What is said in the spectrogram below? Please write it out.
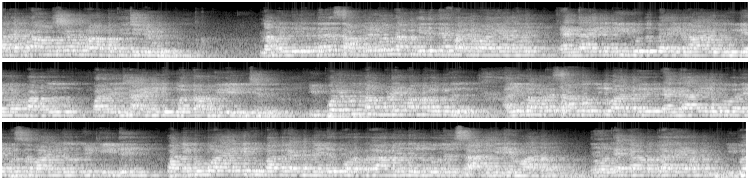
പല പ്രാവശ്യം ആവർത്തിച്ചിട്ടുണ്ട്. നമ്മൾ നിരന്തര സമരങ്ങൾ നടത്തിയതിന്റെ ഫലമായാണ് രണ്ടായിരത്തി ഇരുപത് വരെയുള്ള ആനുകൂല്യം പത്ത് പതിനഞ്ചായിരം രൂപ നമുക്ക് ലഭിച്ചത്. ഇപ്പോഴും നമ്മുടെ മക്കൾക്ക് അല്ലെങ്കിൽ നമ്മുടെ സഹോദരിമാർക്ക് രണ്ടായിരം രൂപ വരെ പ്രസവാണികൾ കിട്ടിയിട്ട് പതിമൂവായിരം രൂപ ഗവൺമെന്റ് കൊടുക്കാതെ നിൽക്കുന്ന ഒരു സാഹചര്യമാണ്. നിങ്ങൾക്ക് എല്ലാവർക്കും അറിയാം. ഇപ്പൊ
